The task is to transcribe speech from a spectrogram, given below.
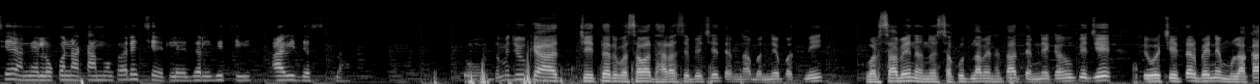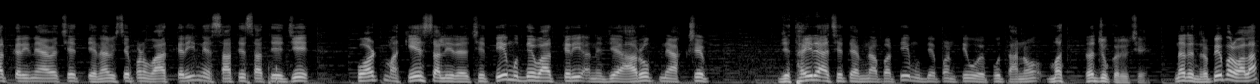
છે અને લોકોના કામો કરે છે એટલે જલ્દીથી આવી જશે બહાર. તો તમે જોયું કે આ ચેતર વસાવા ધારાસભ્ય છે, તેમના બંને પત્ની વર્ષાબેન અને શકુતલાબેન હતા. તેમને કહ્યું કે જે તેઓ ચેતરભાઈને મુલાકાત કરીને આવ્યા છે તેના વિશે પણ વાત કરીને સાથે સાથે જે કોર્ટમાં કેસ ચાલી રહ્યો છે તે મુદ્દે વાત કરી અને જે આરોપ ને આક્ષેપ જે થઈ રહ્યા છે તેમના પર તે મુદ્દે પણ તેઓએ પોતાનો મત રજૂ કર્યો છે. નરેન્દ્ર પેપરવાલા,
